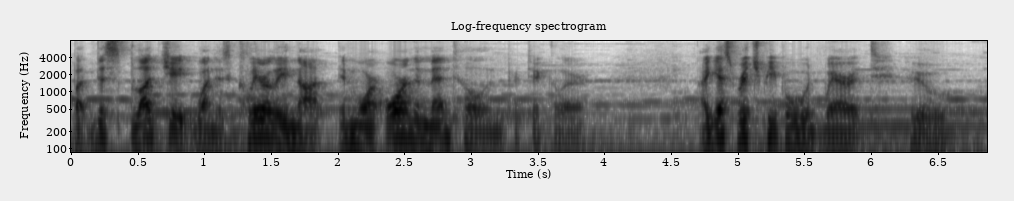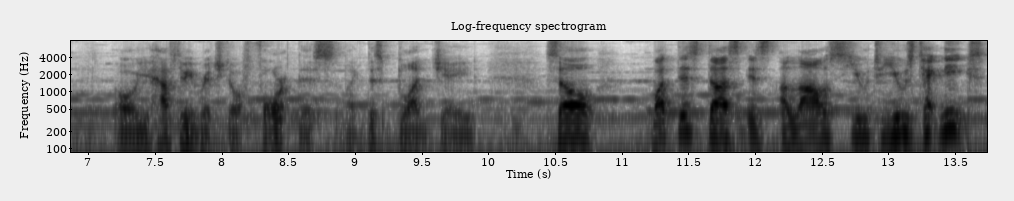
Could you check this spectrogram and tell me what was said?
But this blood jade one is clearly not more ornamental in particular. I guess rich people would wear it too. Oh, you have to be rich to afford this, like this blood jade. So, what this does is allows you to use techniques,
